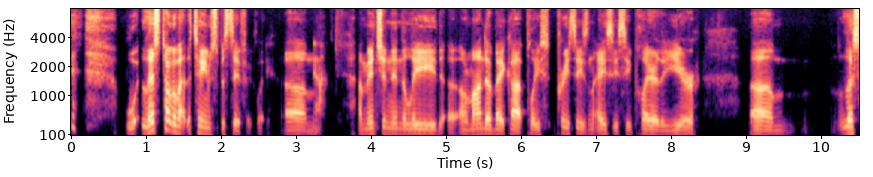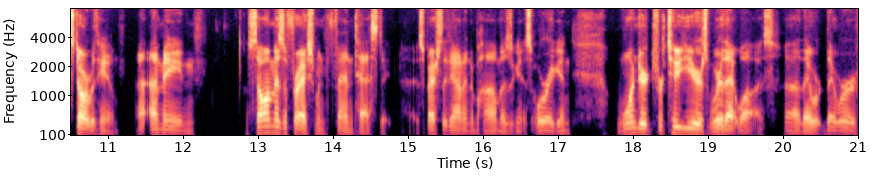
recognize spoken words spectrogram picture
let's talk about the team specifically. Um, yeah. I mentioned in the lead uh, Armando Bacot, preseason ACC Player of the Year. Um, let's start with him. I, I mean, saw him as a freshman, fantastic, especially down in the Bahamas against Oregon. Wondered for two years where that was. Uh, they were they were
